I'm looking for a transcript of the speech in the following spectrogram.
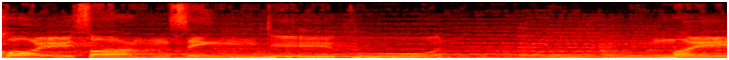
คอยสร้างสิ่งที่ควรไม่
